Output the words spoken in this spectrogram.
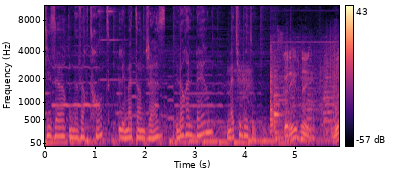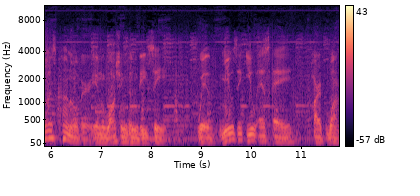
6h, 9h30, les matins de jazz. Laure Alberne, Mathieu Baudou. Good evening. Willis Conover in Washington, D.C. with Music USA Part 1.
